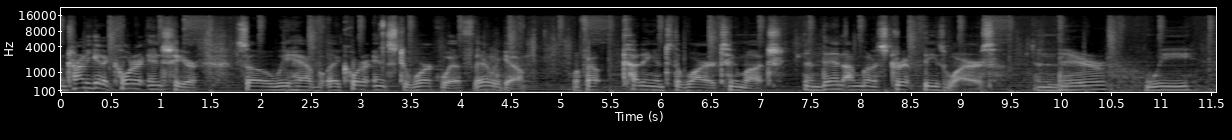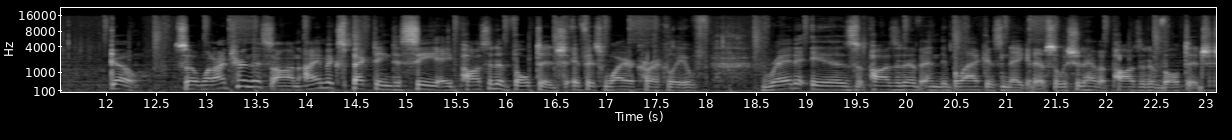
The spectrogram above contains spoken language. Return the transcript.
I'm trying to get a quarter inch here so we have a quarter inch to work with. There we go. Without cutting into the wire too much. And then I'm going to strip these wires. And there we go. So when I turn this on, I'm expecting to see a positive voltage if it's wired correctly. Red is positive and the black is negative, so we should have a positive voltage.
